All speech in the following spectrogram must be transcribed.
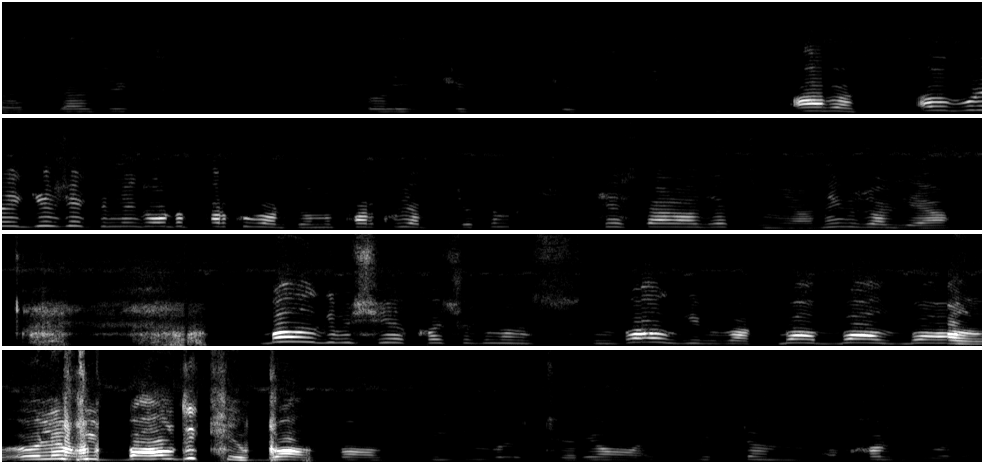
Evet gelecektim. Böyle gidecektim gidecektim gidecektim. Aa bak abi buraya girecektim neydi orada parkur vardı onu parkur yapacaktım. Alacaktım ya ne güzel ya. Bal gibi şey kaçırdım anasını. Bal gibi bak. Bal bal bal. Öyle bir baldı ki bal bal. Bildiğim böyle tereyağı ekmekten akar gibi böyle.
